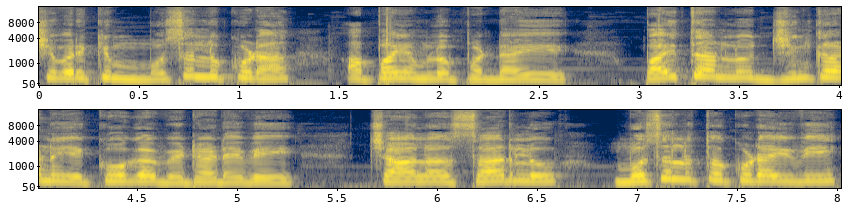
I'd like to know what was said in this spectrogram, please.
చివరికి మొసళ్ళు కూడా అపాయంలో పడ్డాయి. పైథాన్లు జింకలను ఎక్కువగా వేటాడేవి. చాలాసార్లు మొసళ్ళతో కూడా ఇవి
